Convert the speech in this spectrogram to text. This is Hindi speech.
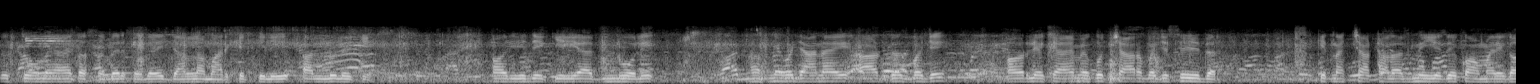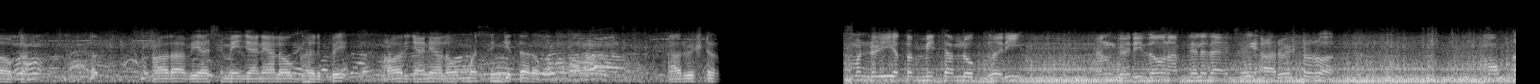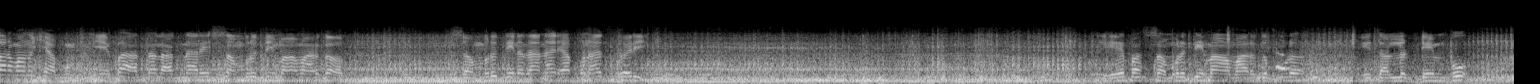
दोस्तों, मैं आया था सवेरे सवेरे जालना मार्केट के लिए आलू लेके। और ये देखिए, ये आदमी बोले अपने को जाना है आठ, दस बजे और लेके आया मेरे को चार बजे से इधर। कितना चाटा आदमी ये देखो हमारे गाँव का। और अब ऐसे मैं जाने वाला हूँ घर पे और जाने वाला हूँ मशीन की तरफ़। हार्वेस्टर। मंडळी, आता मी चाललो घरी. घरी जाऊन आपल्याला जायचं उपकार माणूस आहे आपण. हे पहा आता लागणारे समृद्धी महामार्ग. समृद्धीनं जाणारे आपण आज घरी. हे पहा समृद्धी महामार्ग पुढं. हे चाललं टेम्पो.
